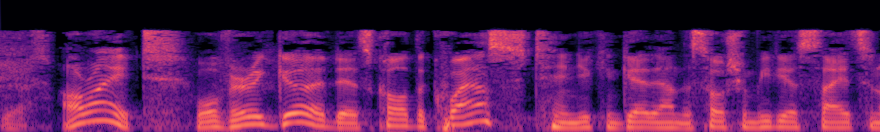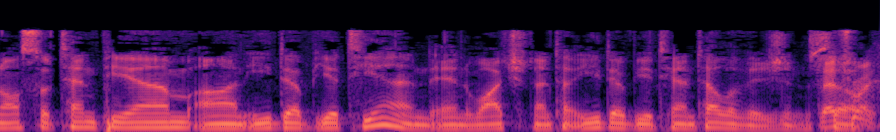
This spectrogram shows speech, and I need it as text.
Yes. All right. Well, very good. It's called the Quest, and you can get it on the social media sites and also 10 p.m. on EWTN and watch it on EWTN television. That's so, right.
